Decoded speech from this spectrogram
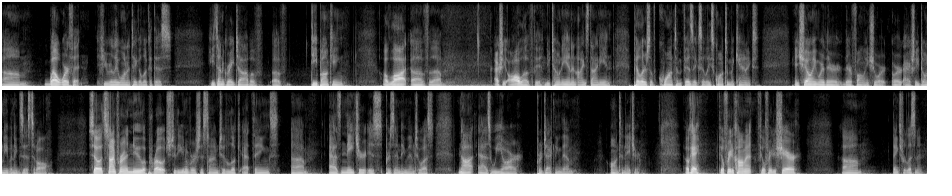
Um, well worth it if you really want to take a look at this. He's done a great job of of debunking a lot of the actually all of the Newtonian and Einsteinian pillars of quantum physics, at least quantum mechanics, and showing where they're they're falling short or actually don't even exist at all. So it's time for a new approach to the universe. It's time to look at things um, as nature is presenting them to us, not as we are projecting them onto nature. Okay, feel free to comment. Feel free to share. Um, thanks for listening.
